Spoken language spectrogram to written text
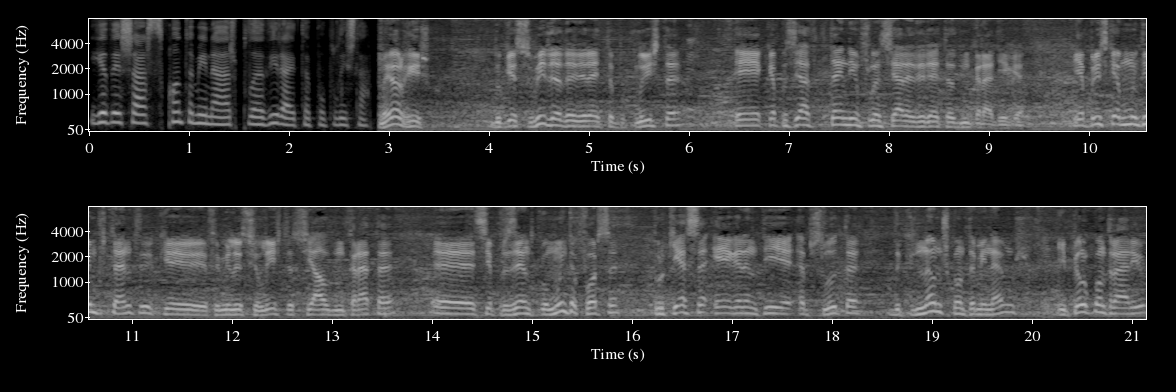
e a deixar-se contaminar pela direita populista. O maior risco do que a subida da direita populista é a capacidade que tem de influenciar a direita democrática. E é por isso que é muito importante que a família socialista, social-democrata, eh, se apresente com muita força, porque essa é a garantia absoluta de que não nos contaminamos e, pelo contrário,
